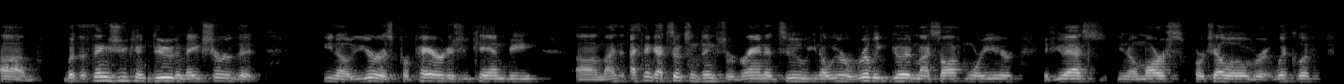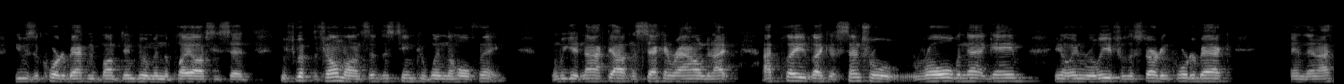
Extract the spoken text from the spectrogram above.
um, but the things you can do to make sure that, you know, you're as prepared as you can be, um, I, I, think I took some things for granted too. You know, we were really good my sophomore year. If you ask, you know, Mars Porcello over at Wickliffe, he was the quarterback. We bumped into him in the playoffs. He said, we flipped the film on, said this team could win the whole thing. And we get knocked out in the second round. And I, I played like a central role in that game, you know, in relief of the starting quarterback. And then I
